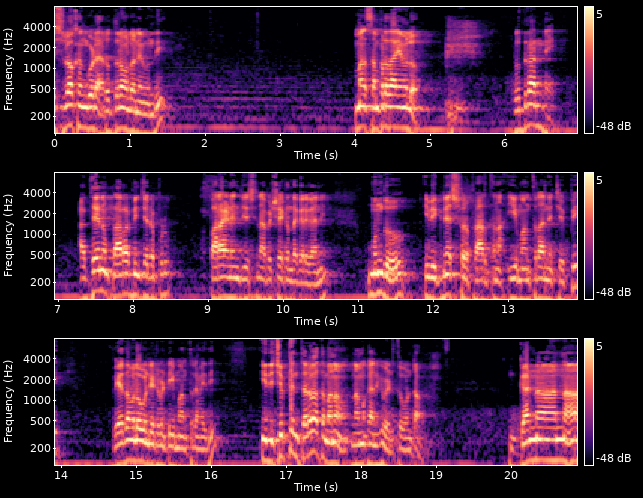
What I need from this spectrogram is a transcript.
ఈ శ్లోకం కూడా రుద్రంలోనే ఉంది. మన సంప్రదాయంలో రుద్రాన్ని అధ్యయనం ప్రారంభించేటప్పుడు పారాయణం చేసిన అభిషేకం దగ్గర కానీ ముందు ఈ విఘ్నేశ్వర ప్రార్థన ఈ మంత్రాన్ని చెప్పి వేదంలో ఉండేటువంటి ఈ మంత్రం ఇది. ఇది చెప్పిన తర్వాత మనం నమ్మకానికి వెళుతూ ఉంటాం. గణానా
